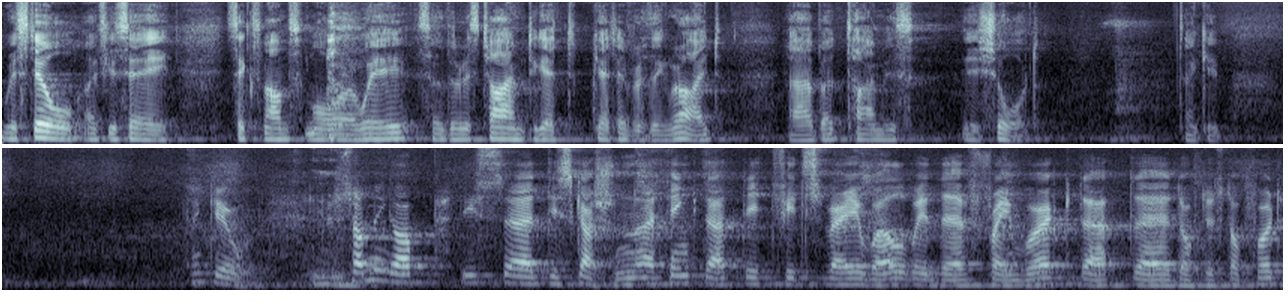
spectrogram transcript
we're still, if you say, six months more away, so there is time to get, get everything right, uh, but time is, is short. Thank you. Thank you. Summing up this uh, discussion, I think that it fits very well with the framework that uh, Dr. Stopford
